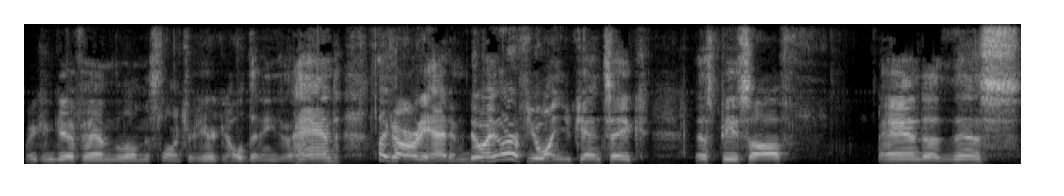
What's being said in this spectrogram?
we can give him the little missile launcher here. You can hold it in either hand, like I already had him doing. Or if you want, you can take this piece off and uh, this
